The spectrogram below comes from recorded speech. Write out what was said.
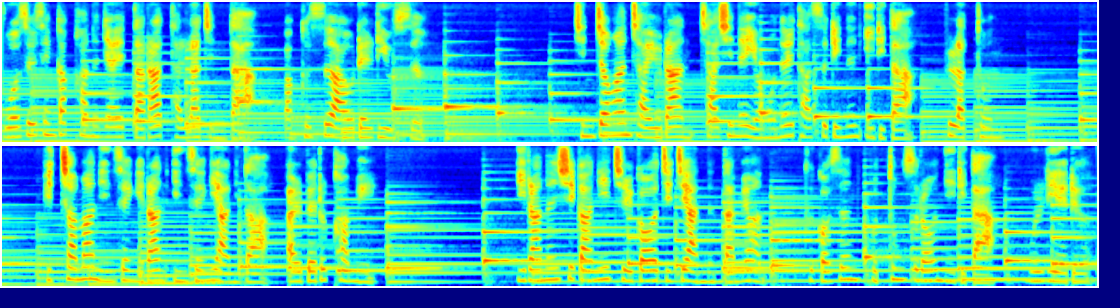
무엇을 생각하느냐에 따라 달라진다. 마크스 아우렐리우스. 진정한 자유란 자신의 영혼을 다스리는 일이다. 플라톤. 비참한 인생이란 인생이 아니다. 알베르 카미. 일하는 시간이 즐거워지지 않는다면 그것은 고통스러운 일이다. 몰리에르.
